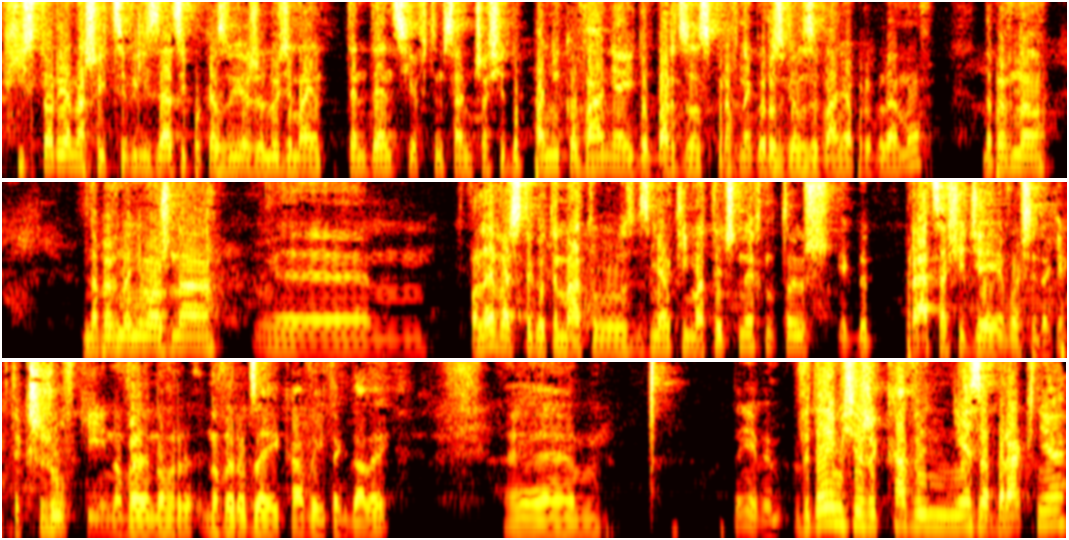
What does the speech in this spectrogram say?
historia naszej cywilizacji pokazuje, że ludzie mają tendencję w tym samym czasie do panikowania i do bardzo sprawnego rozwiązywania problemów. Na pewno na pewno nie można em, olewać tego tematu zmian klimatycznych, no to już jakby praca się dzieje właśnie, tak jak te krzyżówki, nowe, nowe, nowe rodzaje kawy i tak dalej. No nie wiem, wydaje mi się, że kawy nie zabraknie.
